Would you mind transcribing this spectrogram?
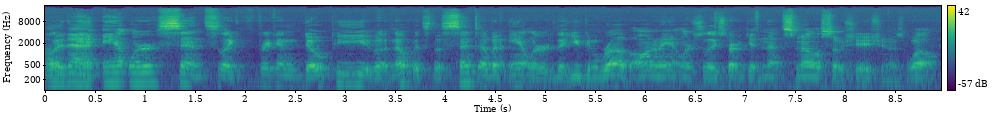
Oh, like they do? an- antler scents, like freaking dopey, but nope, it's the scent of an antler that you can rub on an antler, so they start getting that smell association as well.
